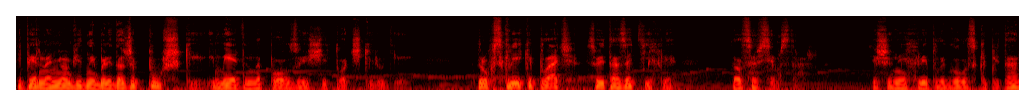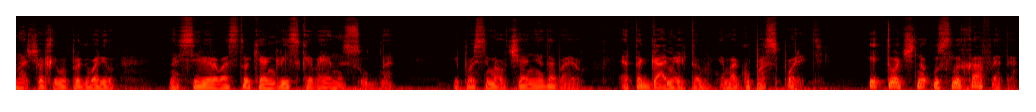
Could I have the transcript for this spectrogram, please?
Теперь на нем видны были даже пушки и медленно ползающие точки людей. Вдруг скрики, плач, суета затихли. Стало совсем страшно. В тишине хриплый голос капитана отчетливо проговорил «На северо-востоке английское военное судно» и после молчания добавил это Гамильтон, я могу поспорить. И точно услыхав это,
